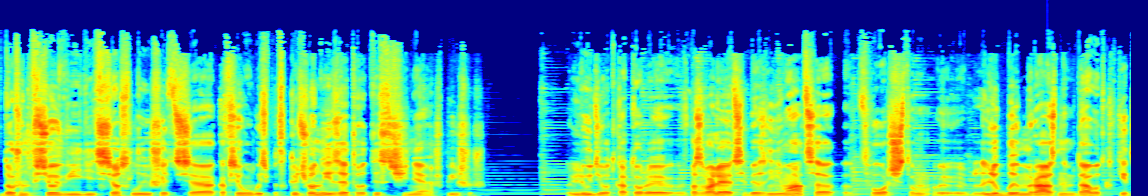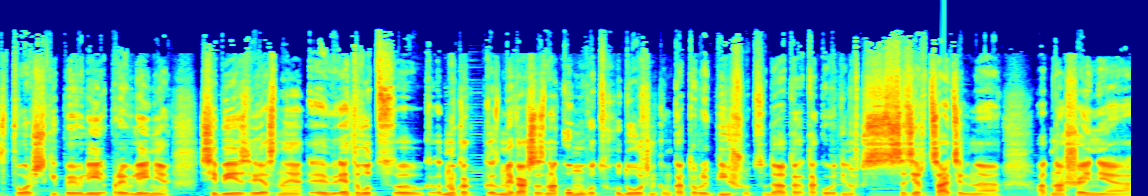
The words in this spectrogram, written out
должен все видеть, все слышать, э, ко всему быть подключен, и из этого ты сочиняешь, пишешь люди, вот, которые позволяют себе заниматься творчеством, э, любым, разным, да, вот какие-то творческие проявления себе известные, э, это вот, э, ну, как мне кажется, знакомо вот художникам, которые пишут, да, такое вот немножко созерцательное отношение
